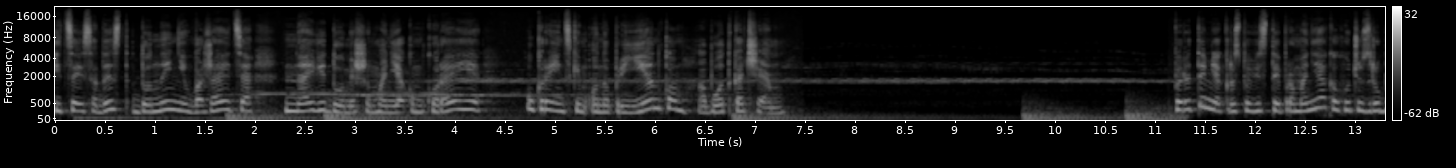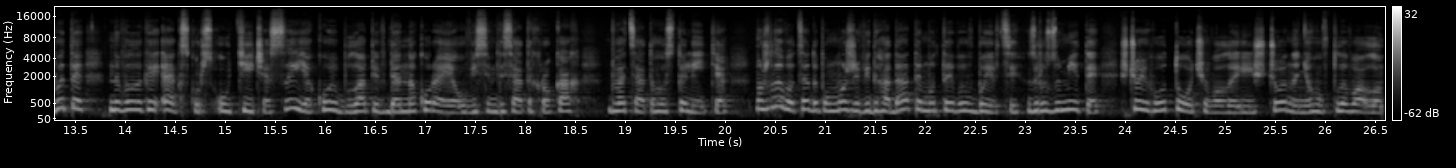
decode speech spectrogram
І цей садист донині вважається найвідомішим маньяком Кореї українським Онопрієнком або ткачем. Перед тим як розповісти про маньяка, хочу зробити невеликий екскурс у ті часи, якою була Південна Корея у 80-х роках ХХ століття. Можливо, це допоможе відгадати мотиви вбивці, зрозуміти, що його оточувало і що на нього впливало.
